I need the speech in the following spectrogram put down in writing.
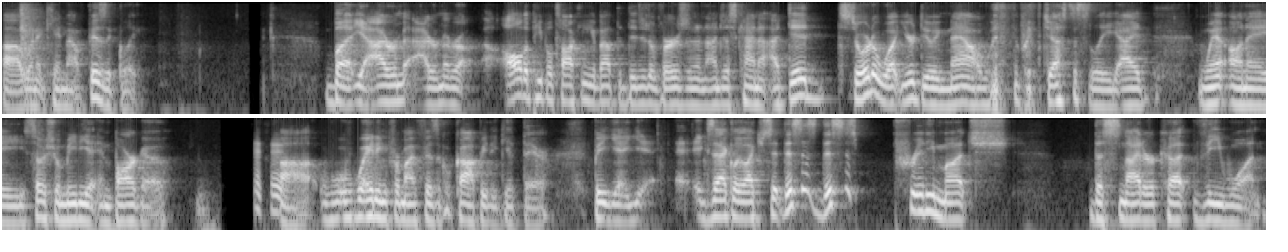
uh, when it came out physically. But yeah, I, rem- I remember all the people talking about the digital version, and I just kind of I did sort of what you're doing now with with Justice League. I went on a social media embargo, uh, w- waiting for my physical copy to get there. But yeah, yeah, exactly like you said. This is this is pretty much the Snyder Cut V1.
